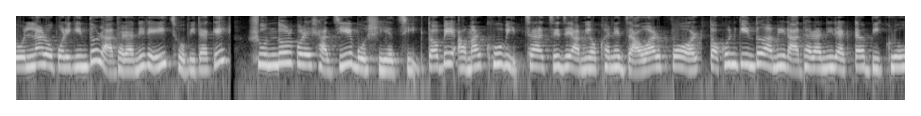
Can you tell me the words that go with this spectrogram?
দোলনার ওপরে কিন্তু রাধারানীর এই ছবিটাকে সুন্দর করে সাজিয়ে বসিয়েছি তবে আমার খুব ইচ্ছা আছে যে আমি ওখানে যাওয়ার পর তখন কিন্তু আমি রাধা রানীর একটা বিগ্রহ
